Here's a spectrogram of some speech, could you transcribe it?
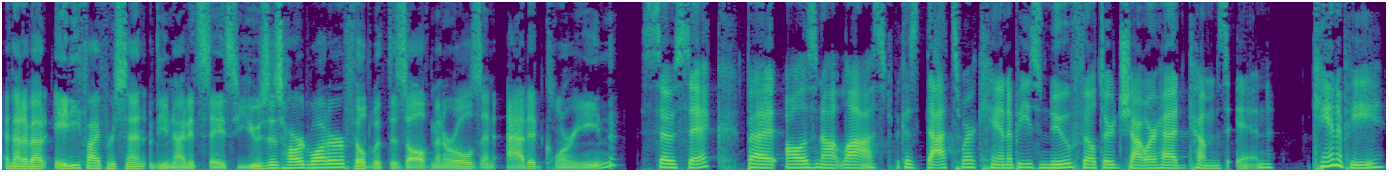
And that about 85% of the United States uses hard water filled with dissolved minerals and added chlorine? So sick, but all is not lost because that's where Canopy's new filtered shower head comes in. Canopy,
